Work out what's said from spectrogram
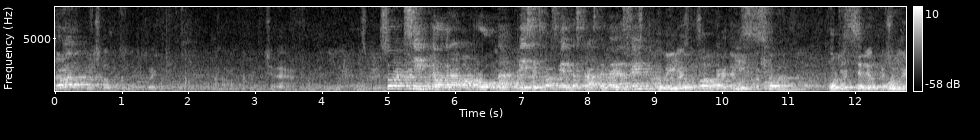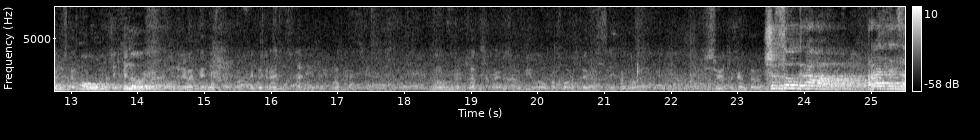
Читал в интернете в какой-то ча- в каком-то дни спирт 47 килограммов ровно весит спортсменка с красной повязкой. The weight of Barbara is 47.0 kilos. Он наливает канистру, он хлебает разницу долил. Ему отказывается. Ну, жадность правильно разрубила. Он пошел разбираться и потом всю эту контору 600 граммов разница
